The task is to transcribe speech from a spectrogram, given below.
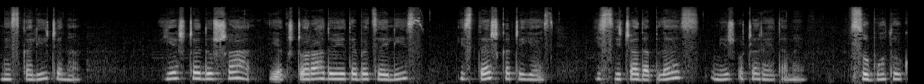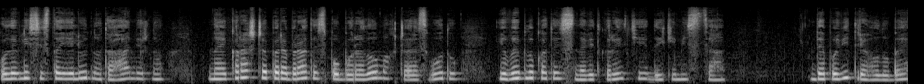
не скалічена. Є ще душа, якщо радує тебе цей ліс, і стежка чиясь, і свіча да плес між очеретами. В суботу, коли в лісі стає людно та гамірно, найкраще перебратись по буреломах через воду і виблукатись на відкриті дикі місця, де повітря голубе,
